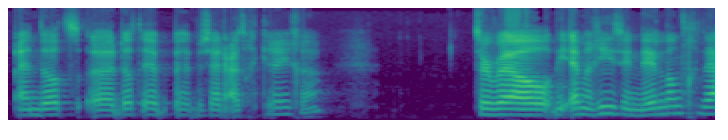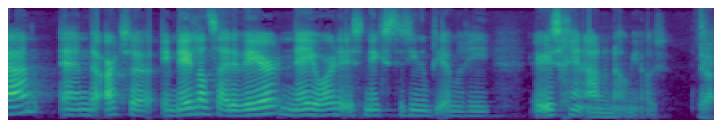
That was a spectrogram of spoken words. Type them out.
En dat, eh, dat heb- hebben zij eruit gekregen. Terwijl die MRI is in Nederland gedaan. En de artsen in Nederland zeiden weer... nee hoor, er is niks te zien op die MRI. Er is geen adenomiose. Ja.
